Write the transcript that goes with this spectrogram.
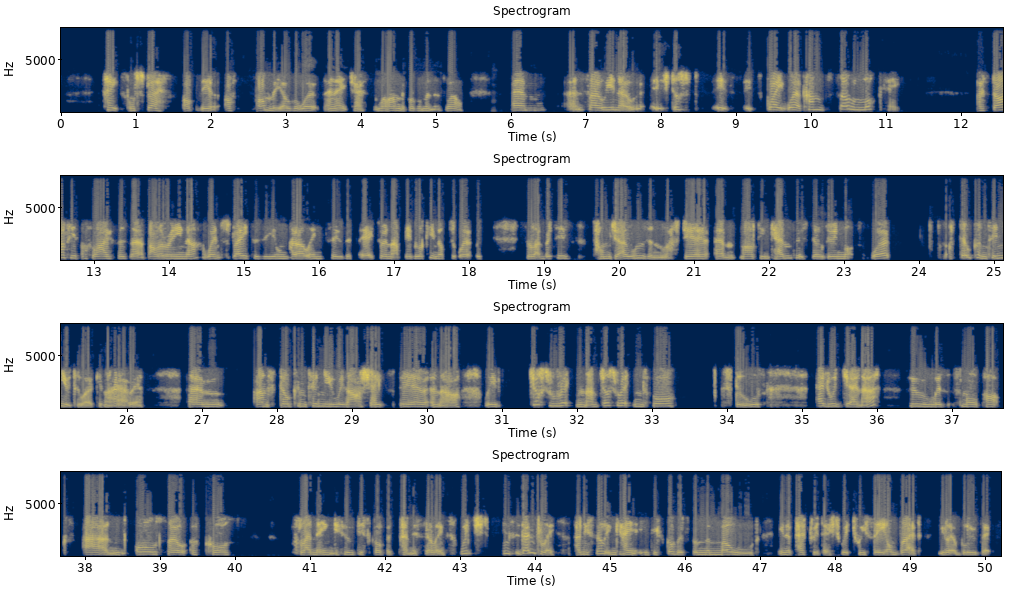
take some stress off the off from the overworked NHS well and the government as well. Um, and so you know, it's just it's it's great work. I'm so lucky. I started off life as a ballerina, I went straight as a young girl into the theatre, and I've been lucky enough to work with celebrities, Tom Jones, and last year um, Martin Kemp, who's still doing lots of work. I still continue to work in that area. Um, and still continue with our Shakespeare and our, we've just written, I've just written for schools, Edward Jenner, who was smallpox, and also, of course, Fleming, who discovered penicillin, which incidentally, penicillin came he discovered from the mold in a petri dish, which we see on bread, you little blue bits.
